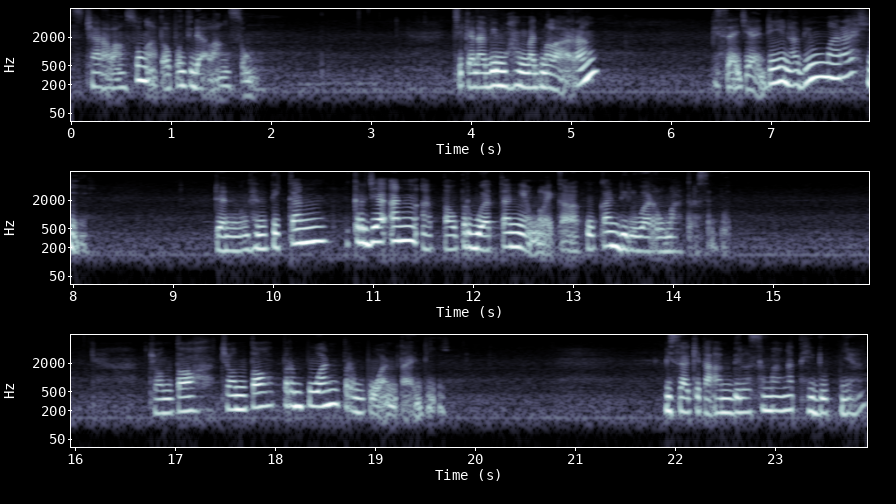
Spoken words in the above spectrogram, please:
secara langsung ataupun tidak langsung jika Nabi Muhammad melarang, bisa jadi Nabi memarahi dan menghentikan pekerjaan atau perbuatan yang mereka lakukan di luar rumah tersebut. Contoh-contoh perempuan-perempuan tadi bisa kita ambil semangat hidupnya.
